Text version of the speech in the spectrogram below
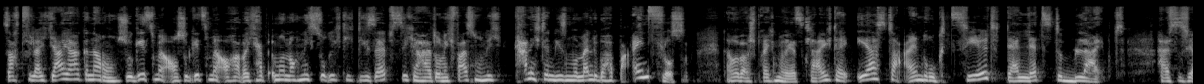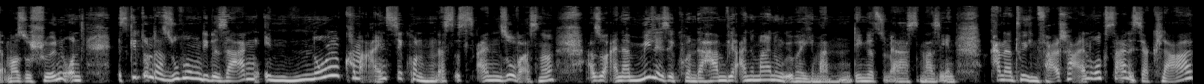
sagt vielleicht, ja, ja, genau, so geht's mir auch, so geht's mir auch. Aber ich habe immer noch nicht so richtig die Selbstsicherheit und ich weiß noch nicht, kann ich denn diesen Moment überhaupt beeinflussen? Darüber sprechen wir jetzt gleich. Der erste Eindruck zählt, der letzte bleibt, heißt es ja immer so schön. Und es gibt Untersuchungen, die besagen, in 0,1 Sekunden, das ist ein sowas, ne? Also einer Millisekunde haben wir eine Meinung über jemanden, den wir zum ersten Mal sehen. Kann natürlich ein falscher Eindruck sein, ist ja klar.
